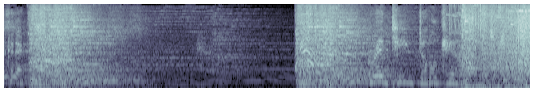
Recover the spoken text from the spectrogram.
disconnected. Red team double kill.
